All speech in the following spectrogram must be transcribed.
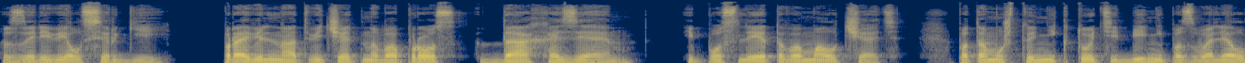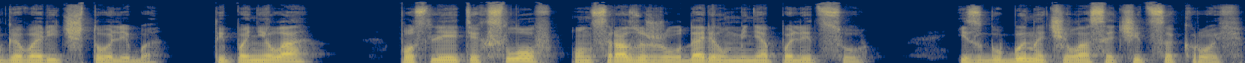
заревел Сергей. Правильно отвечать на вопрос «да, хозяин» и после этого молчать, потому что никто тебе не позволял говорить что-либо. Ты поняла? После этих слов он сразу же ударил меня по лицу. Из губы начала сочиться кровь,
